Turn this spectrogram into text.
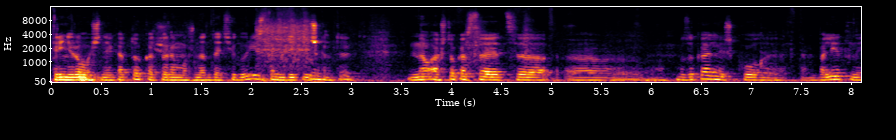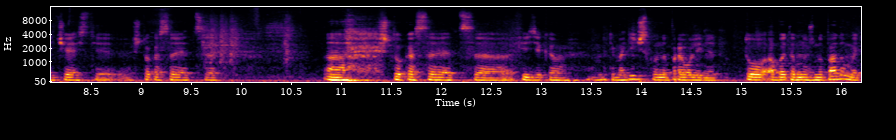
тренировочный каток, который можно отдать фигуристам, детишкам. Так. Ну а что касается э, музыкальной школы, там, балетной части, что касается э, что касается физико-математического направления, то об этом нужно подумать.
